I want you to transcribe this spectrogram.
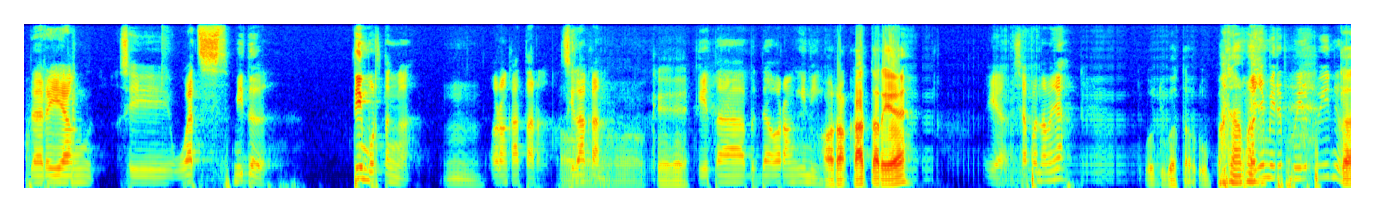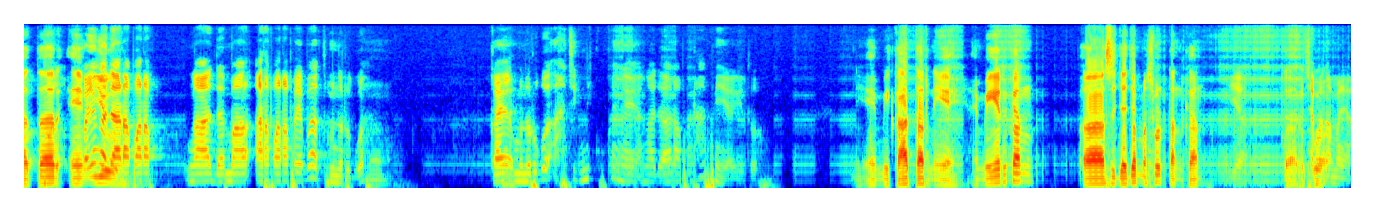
dari yang si West Middle Timur Tengah Hmm. orang Qatar silakan Oh, Oke. kita bedah orang ini Orang Qatar ya. iya siapa namanya Gue juga tahu lupa namanya. mirip-mirip ini loh Qatar mukanya MU. ada Arab-Arab nggak ada Arab-Arabnya banget menurut gua Hmm. kayak menurut gua anjing ini kok kayak nggak ada Arab-Arabnya ya gitu Nih, Emir Qatar nih. Emir kan eh, sejajar sama Sultan kan. iya Bentar, siapa gua- namanya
